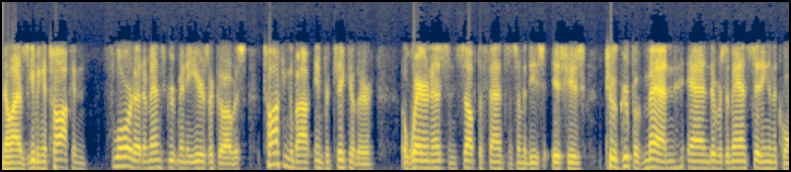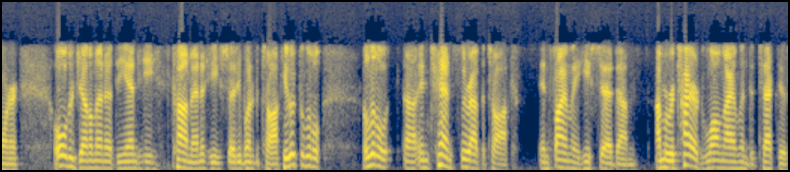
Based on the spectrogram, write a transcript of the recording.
know, I was giving a talk in Florida at a men's group many years ago. I was talking about, in particular, awareness and self-defense and some of these issues to a group of men, and there was a man sitting in the corner, older gentleman. At the end, he commented. He said he wanted to talk. He looked a little, a little uh, intense throughout the talk, and finally he said, um, "I'm a retired Long Island detective,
